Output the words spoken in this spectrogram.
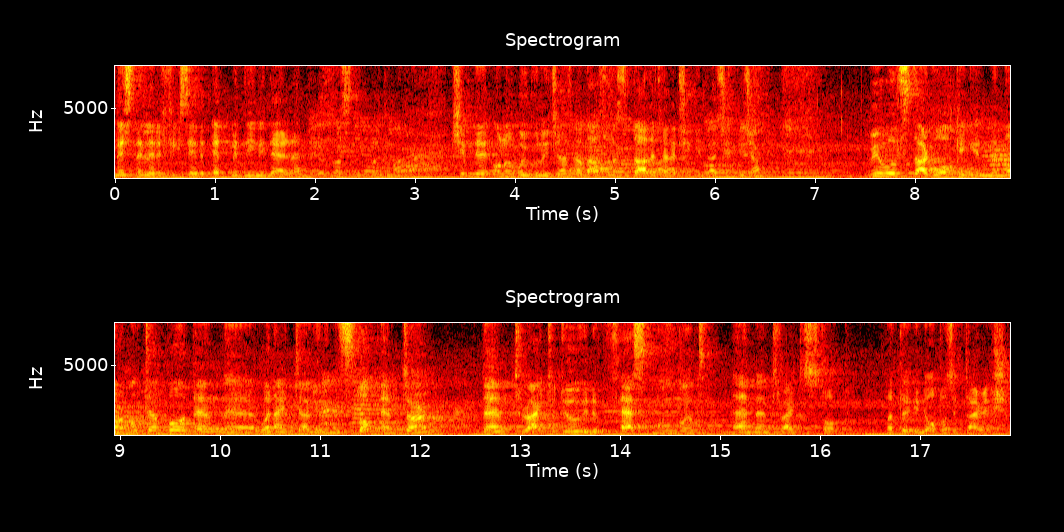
nesneleri fikse edip etmediğini değerlendiriyoruz aslında bir bakıma. Şimdi onu uygulayacağız ve daha sonra size daha detaylı bir şekilde açıklayacağım. We will start walking in the normal tempo. Then, uh, when I tell you to stop and turn, then try to do in a fast movement and then try to stop, but in the opposite direction.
